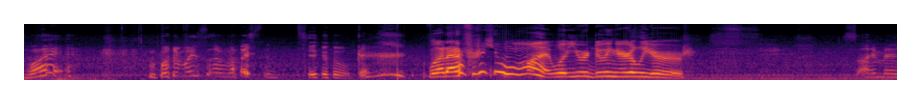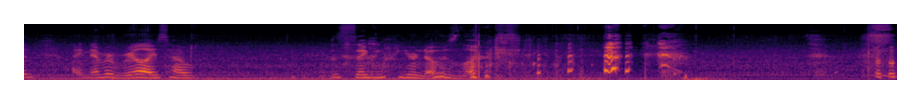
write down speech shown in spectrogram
What? What am I supposed to do? Whatever you want. What you were doing earlier. Simon, I never realized how Sigma your nose looks.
